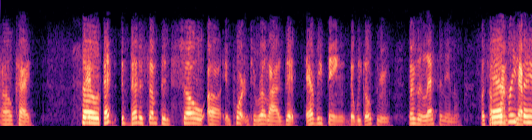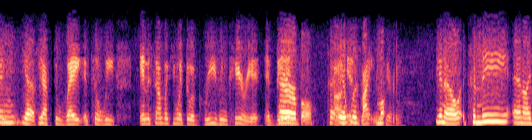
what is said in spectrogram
okay. So that, that that is something so uh important to realize that everything that we go through, there's a lesson in them. But sometimes we have to everything, yes, we have to wait until we. And it sounds like you went through a grieving period and then terrible. To- uh, it was period. you know, to me, and I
